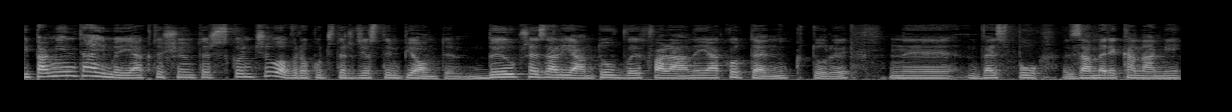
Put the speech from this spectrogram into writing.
I pamiętajmy, jak to się też skończyło w roku 1945. Był przez aliantów wychwalany jako ten, który y, wespół z Amerykanami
